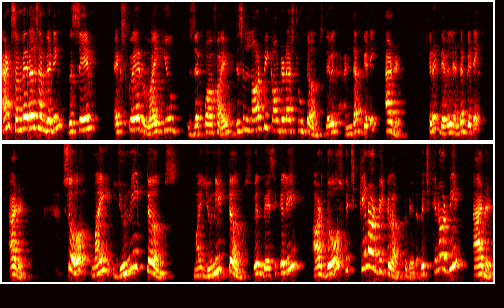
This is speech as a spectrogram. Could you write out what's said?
and somewhere else I'm getting the same x square y cube z power 5 this will not be counted as two terms. They will end up getting added. Correct? They will end up getting added. So my unique terms my unique terms will basically are those which cannot be clubbed together which cannot be added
